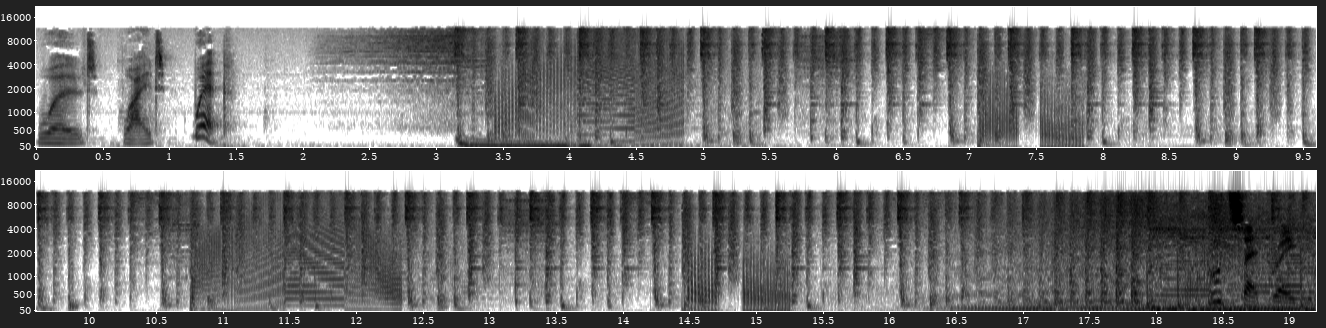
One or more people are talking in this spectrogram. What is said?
World Wide Web. Woodside Radio,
